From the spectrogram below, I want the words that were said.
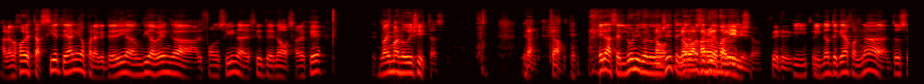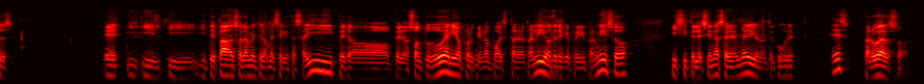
a lo mejor estás siete años para que te diga un día venga Alfonsina a decirte, no, ¿sabes qué? No hay más nudillistas. Chao. Eras el único nudillista y ahora no se tira más nudillo. y, no te quedas con nada. Entonces, eh, y, te pagan solamente los meses que estás ahí, pero, pero son tus dueños porque no puedes estar en otra liga, tenés que pedir permiso. Y si te lesionas en el medio, no te cubre. Es perverso.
